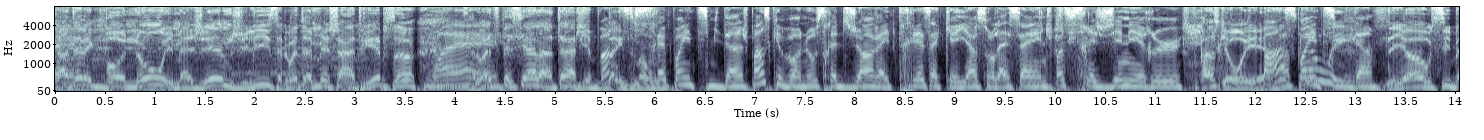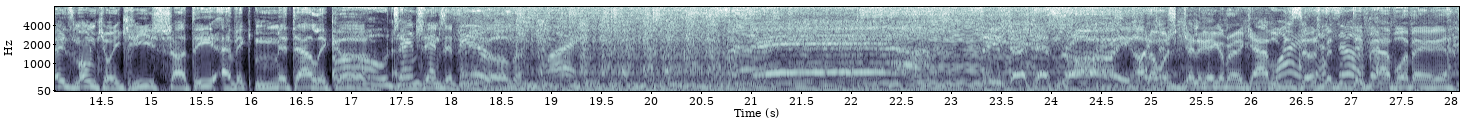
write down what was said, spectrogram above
Chanter avec Bono, imagine, Julie, ça doit être un méchant trip, ça. Ça doit être spécial en temps, puis il y a Je pense bien du monde. serait pas intimidant. Je pense que Bono serait du genre à être très accueillant sur la scène. Je pense qu'il serait généreux. Je pense que oui. hein. pense pas que oui. intimidant. Il y a aussi bien du monde qui ont écrit chanter avec Metallica. Oh, avec James James Hetfield. Hetfield. Ouais. Destroy! Ah non, moi je gueulerais comme un cave, oublie Ouais, ça, je c'est me ça. défrais à voix ben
